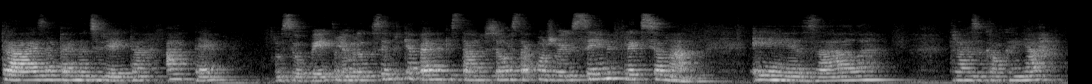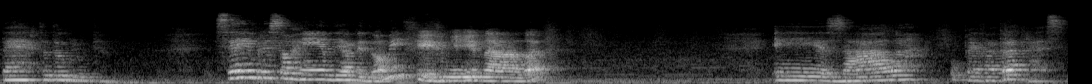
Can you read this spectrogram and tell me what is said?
traz a perna direita até o seu peito, lembrando sempre que a perna que está no chão está com o joelho semi-flexionado. Exala, traz o calcanhar perto do glúteo. Sempre sorrindo e abdômen firme. Inala. Exala. O pé vai para trás.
